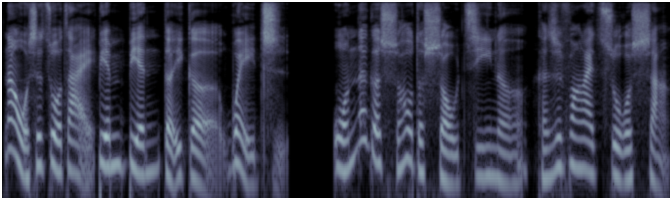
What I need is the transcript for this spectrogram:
那我是坐在边边的一个位置，我那个时候的手机呢，可能是放在桌上，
